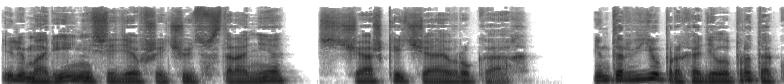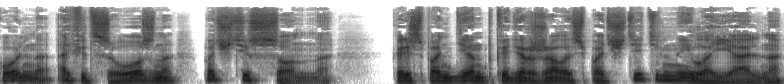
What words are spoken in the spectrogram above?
или Марине, сидевшей чуть в стороне, с чашкой чая в руках. Интервью проходило протокольно, официозно, почти сонно. Корреспондентка держалась почтительно и лояльно,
